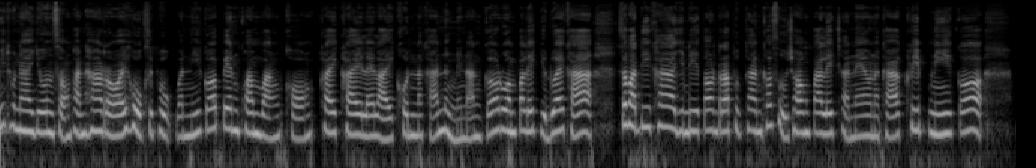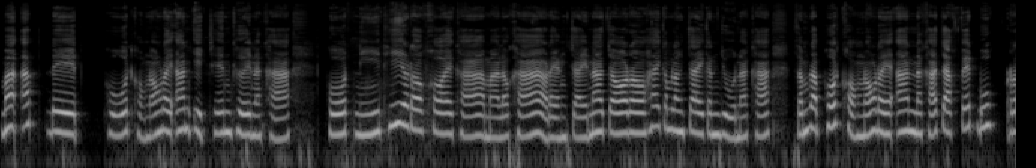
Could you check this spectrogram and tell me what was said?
มิถุนายน 2566 วันนี้ก็เป็นความหวังของใครๆ หลาย ๆ คนนะคะ หนึ่งในนั้นก็รวมป้าเล็กอยู่ด้วยค่ะ สวัสดีค่ะ ยินดีต้อนรับทุกท่านเข้าสู่ช่องป้าเล็กชาแนลนะคะ คลิปนี้ก็มาอัปเดตโพสต์ของน้องไรอันอีกเช่นเคยนะคะ โพสต์นี้ที่รอคอยค่ะมาแล้วค่ะ แรงใจหน้าจอรอให้กำลังใจกันอยู่นะคะสำหรับโพสต์ของน้องไรอันนะคะ จาก Facebook ไร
